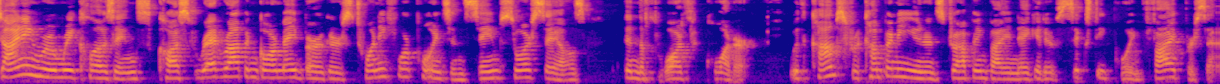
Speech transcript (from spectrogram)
Dining room reclosings cost Red Robin Gourmet Burgers 24 points in same store sales in the fourth quarter, with comps for company units dropping by a negative 60.5%.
